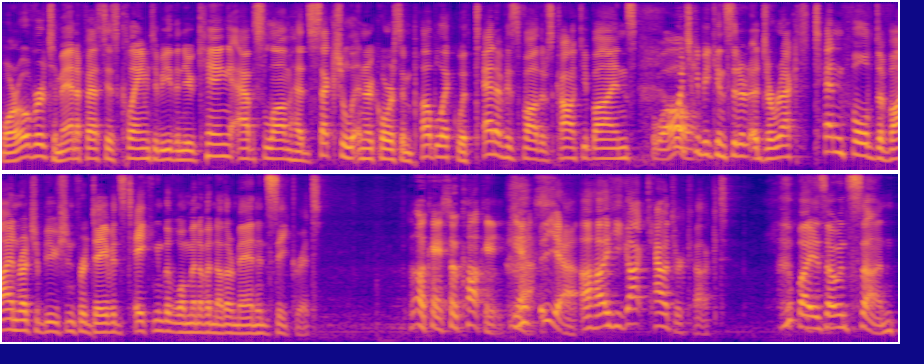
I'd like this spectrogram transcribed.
Moreover, to manifest his claim to be the new king, Absalom had sexual intercourse in public with ten of his father's concubines, Whoa. which could be considered a direct tenfold divine retribution for David's taking the woman of another man in secret. Okay, so cucking. Yes. Yeah, uh huh. He got countercucked by his own son.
